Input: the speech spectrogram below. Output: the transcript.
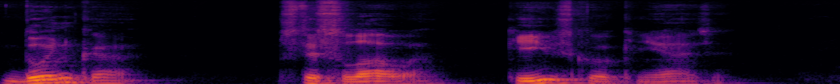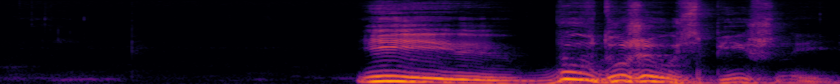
донька Мстислава, київського князя. І був дуже успішний,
